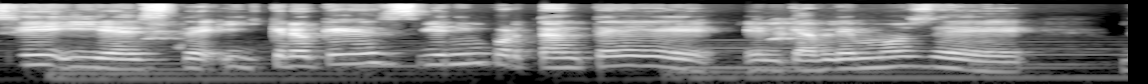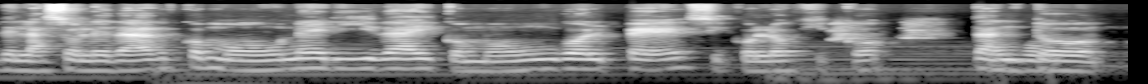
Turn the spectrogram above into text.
Sí, y este, y creo que es bien importante el que hablemos de, la soledad como una herida y como un golpe psicológico, tanto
